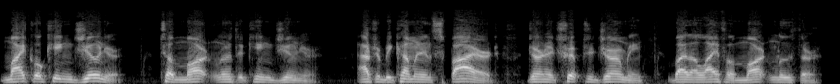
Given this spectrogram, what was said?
Michael King Jr. to Martin Luther King Jr. after becoming inspired during a trip to Germany by the life of Martin Luther,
